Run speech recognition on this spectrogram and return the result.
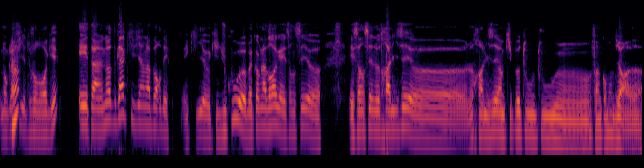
donc la Hein fille est toujours droguée. et t'as un autre gars qui vient l'aborder et qui, euh, qui du coup, euh, bah, comme la drogue est censée, euh, est censée neutraliser, euh, neutraliser un petit peu tout, tout, euh, enfin comment dire, euh,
